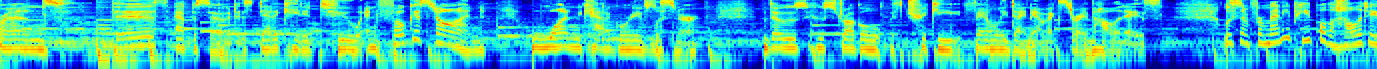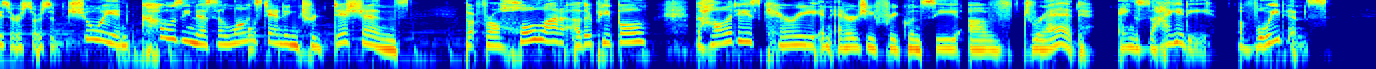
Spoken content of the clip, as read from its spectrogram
friends. This episode is dedicated to and focused on one category of listener those who struggle with tricky family dynamics during the holidays. Listen, for many people, the holidays are a source of joy and coziness and longstanding traditions. But for a whole lot of other people, the holidays carry an energy frequency of dread, anxiety, avoidance.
